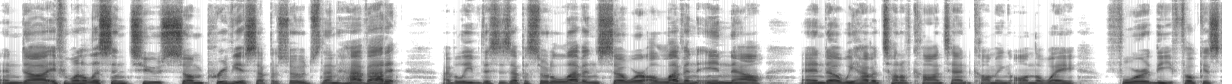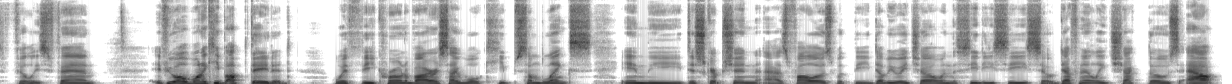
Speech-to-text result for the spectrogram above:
And uh, if you want to listen to some previous episodes, then have at it. I believe this is episode 11, so we're 11 in now, and uh, we have a ton of content coming on the way for the focused Phillies fan. If you all want to keep updated with the coronavirus, I will keep some links in the description as follows with the WHO and the CDC, so definitely check those out.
